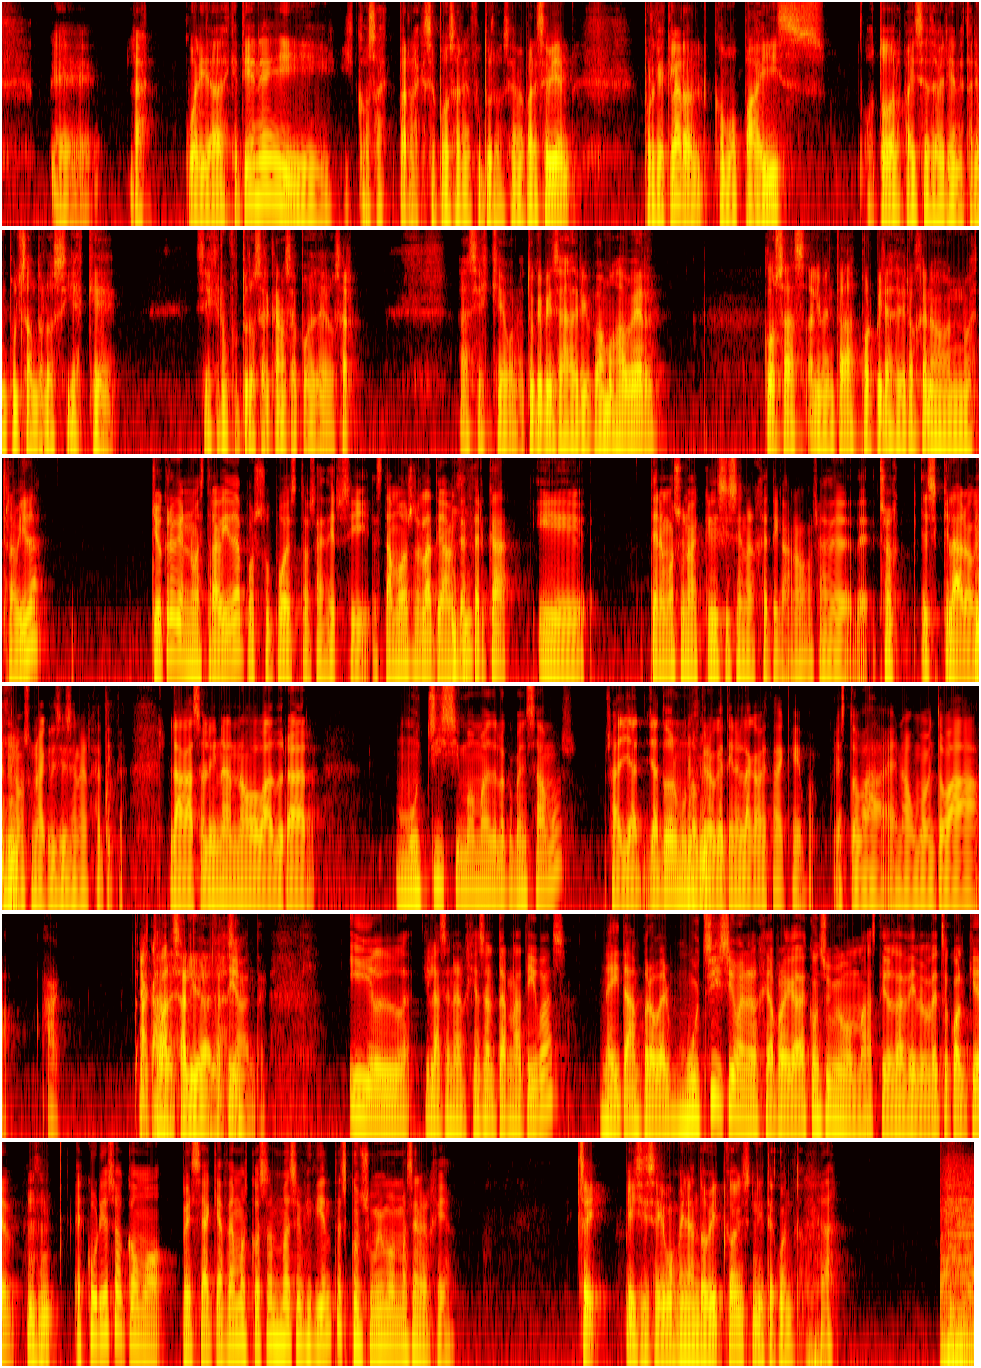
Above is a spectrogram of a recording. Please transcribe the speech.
eh, las cualidades que tiene y, y cosas para las que se puede usar en el futuro. O sea, me parece bien, porque claro, como país, o todos los países deberían estar impulsándolo si es que, si es que en un futuro cercano se puede usar. Así es que, bueno, ¿tú qué piensas, Adri? ¿Vamos a ver cosas alimentadas por pilas de hidrógeno en nuestra vida? Yo creo que en nuestra vida, por supuesto, o sea, es decir, si estamos relativamente cerca y tenemos una crisis energética, ¿no? O sea, de, de hecho, es claro que tenemos una crisis energética. La gasolina no va a durar muchísimo más de lo que pensamos. O sea, ya, ya todo el mundo creo que tiene en la cabeza que esto va, en algún momento va a Está acabar. de salida ya, sí. Efectivamente. Y, el- y las energías alternativas necesitan proveer muchísima energía porque cada vez consumimos más, tío. O sea, es decir, de hecho, cualquier es curioso como, pese a que hacemos cosas más eficientes, consumimos más energía. Sí, y si seguimos minando bitcoins, ni te cuento.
